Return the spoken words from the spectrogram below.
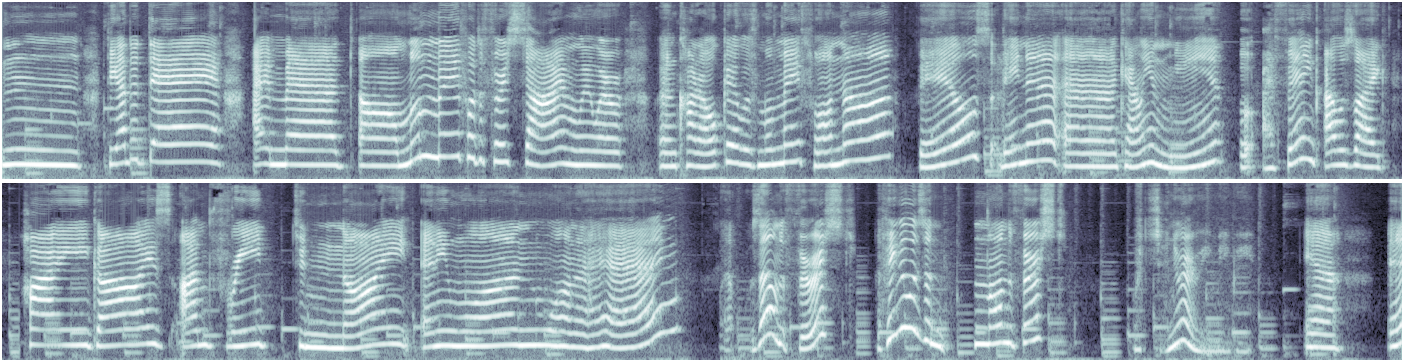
Mm, the other day, I met um, Mumei for the first time. We were in karaoke with Mumei, Fauna, Baelz, Reine, and Kelly and me. Uh, I think I was like, Hi guys, I'm free tonight. Anyone wanna hang? Was that on the first? I think it was on, on the first of January, maybe. Yeah. Eh?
